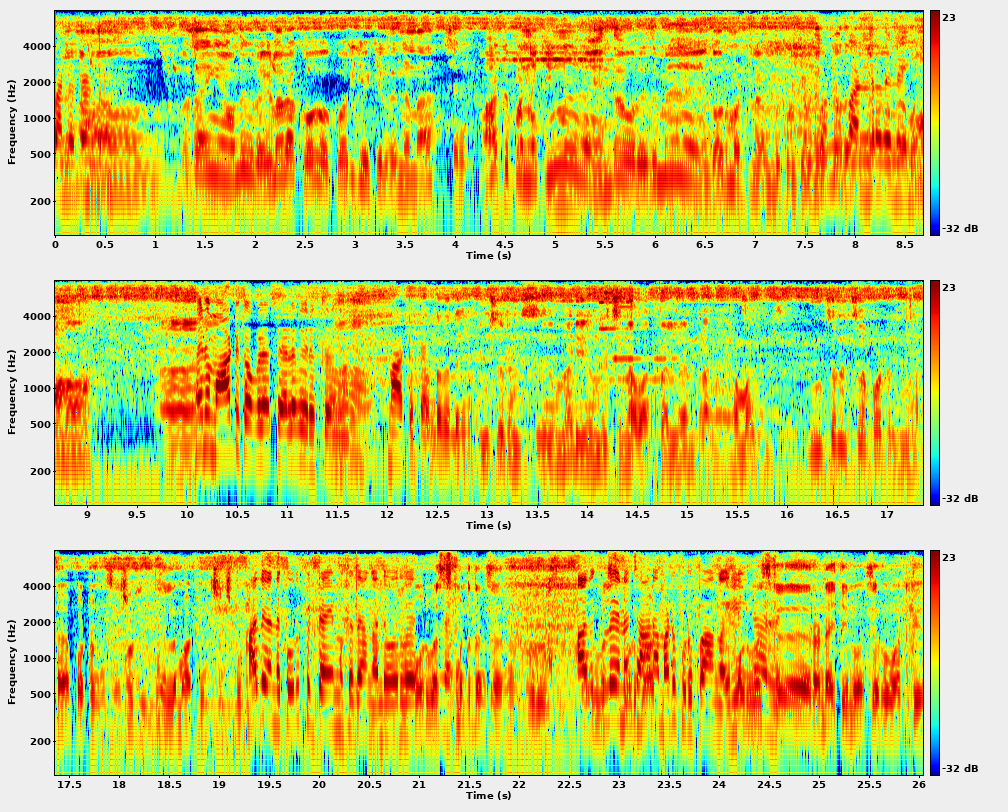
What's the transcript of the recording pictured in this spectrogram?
பண்ணிட்டோம். விவசாயிங்க வந்து ரெகுலராக கோ கோரிக்கை வைக்கிறது என்னன்னா சரி. மாட்டு பண்ணைக்குன்னு எந்த ஒரு இதுவுமே கவர்மெண்ட்ல இருந்து கொடுக்கறது பண்ணுறது போனோம் ஏன்னா மாட்டுக்கு அவ்வளோ செலவு இருக்குங்க. மாட்டுக்கு. பண்ணுறது இல்லைங்க இன்சூரன்ஸ் முன்னாடி இருந்துச்சுன்னா இப்போ இல்லைன்றாங்க. இன்சூரன்ஸ் இன்சூரன்ஸ்லாம் போட்டிருக்கீங்களா? ஆ போட்டுருங்க சார். எல்லா மாட்டுக்கு இன்சூரன்ஸ் போட்டு அது அந்த குறிப்பிட்ட டைமுக்கு தாங்க அந்த ஒரு ஒரு வருஷத்துக்கு மட்டும் தாங்க சார். ஒரு அதுக்குள்ளே என்ன சாணம் மட்டும் கொடுப்பாங்க ஒரு இல்லைன்னா வருஷத்துக்கு ரெண்டாயிரத்தி ஐநூறுவா சார் ஒரு மாட்டுக்கு.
